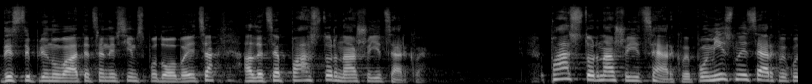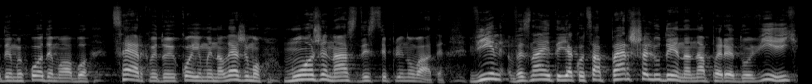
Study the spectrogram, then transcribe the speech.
дисциплінувати, це не всім сподобається, але це пастор нашої церкви пастор нашої церкви, помісної церкви, куди ми ходимо, або церкви, до якої ми належимо, може нас дисциплінувати. Він, ви знаєте, як оця перша людина на передовій,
